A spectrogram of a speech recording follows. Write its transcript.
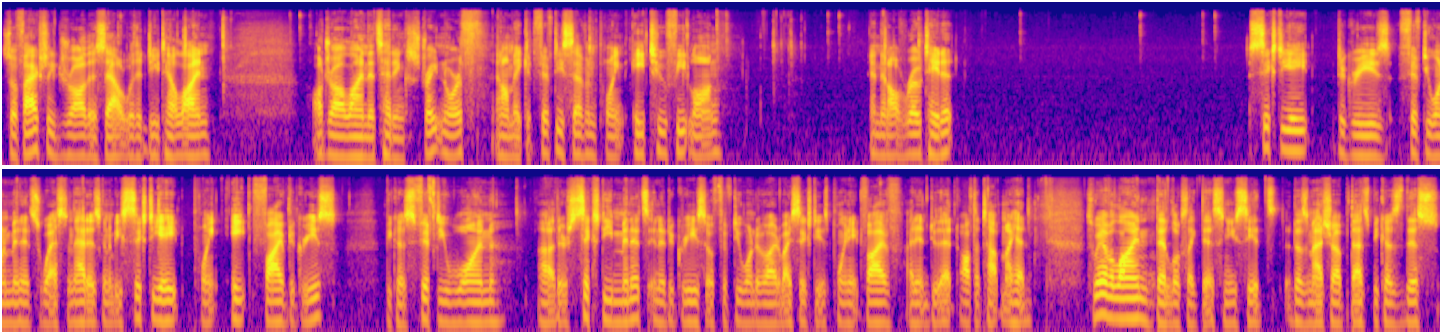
So if I actually draw this out with a detail line, I'll draw a line that's heading straight north, and I'll make it 57.82 feet long, and then I'll rotate it 68 degrees 51 minutes west and that is going to be 68.85 degrees because 51 uh, there's 60 minutes in a degree so 51 divided by 60 is 0.85 I didn't do that off the top of my head. So we have a line that looks like this and you see it doesn't match up. That's because this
